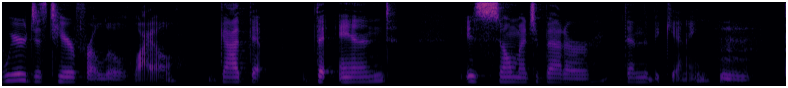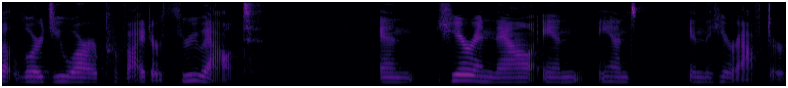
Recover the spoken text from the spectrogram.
we're just here for a little while. God, that the end is so much better than the beginning. But Lord, you are a provider throughout and here and now and and in the hereafter.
